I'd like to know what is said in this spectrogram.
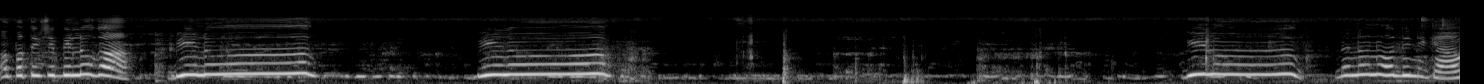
Ah, pati si Bilog ah. Bilog! Bilog! Bilog! Nanonood din ikaw?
